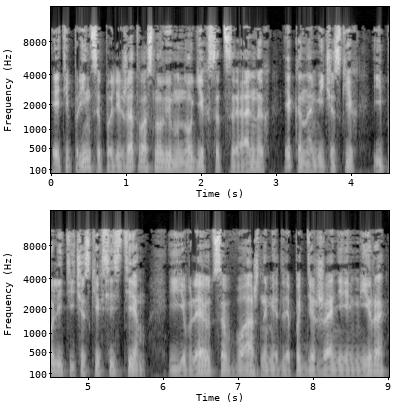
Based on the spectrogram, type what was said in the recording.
Эти принципы лежат в основе многих социальных, экономических и политических систем и являются важными для поддержания мира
